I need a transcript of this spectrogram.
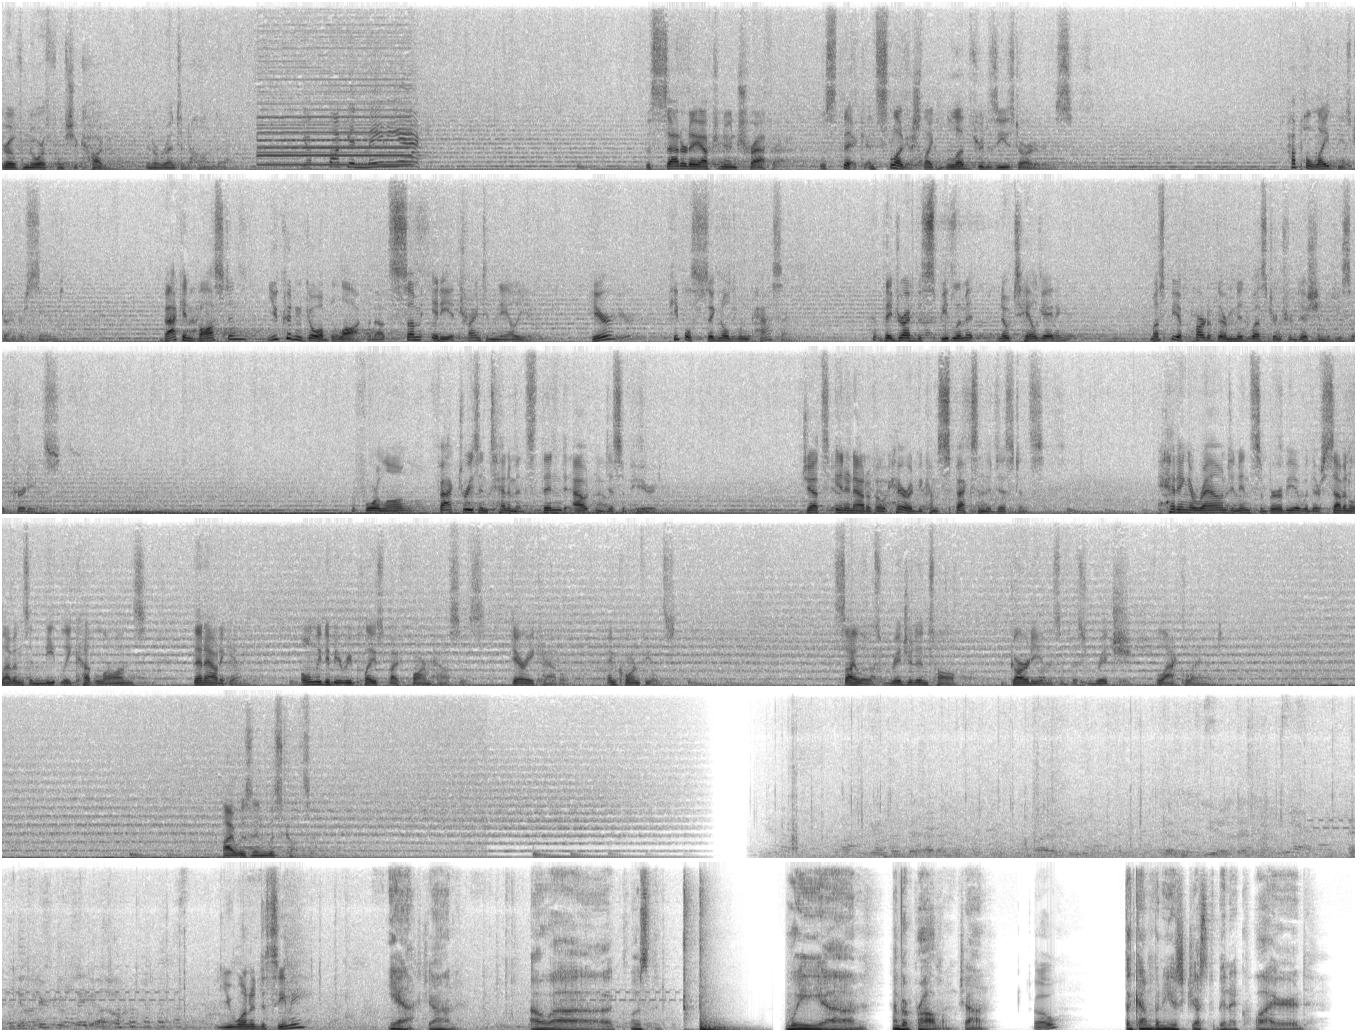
Drove north from Chicago in a rented Honda. You fucking maniac! The Saturday afternoon traffic was thick and sluggish like blood through diseased arteries. How polite these drivers seemed. Back in Boston, you couldn't go a block without some idiot trying to nail you. Here, people signaled when passing. They drive the speed limit, no tailgating. Must be a part of their Midwestern tradition to be so courteous. Before long, factories and tenements thinned out and disappeared. Jets in and out of O'Hare had become specks in the distance. Heading around and in suburbia with their 7 Elevens and neatly cut lawns, then out again, only to be replaced by farmhouses, dairy cattle, and cornfields. Silos rigid and tall, guardians of this rich, black land. I was in Wisconsin. You wanted to see me? Yeah, John. Oh, uh, close the door. We, um, have a problem, John. Oh? The company has just been acquired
